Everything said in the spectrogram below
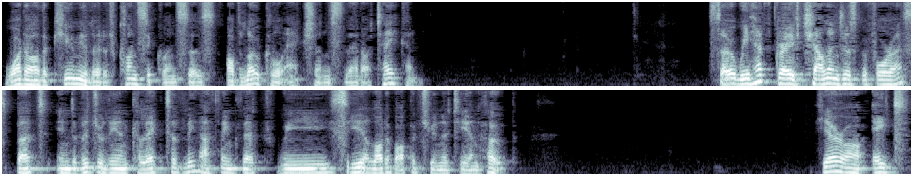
What are the cumulative consequences of local actions that are taken? So we have grave challenges before us, but individually and collectively, I think that we see a lot of opportunity and hope. Here are eight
